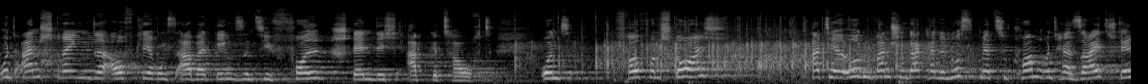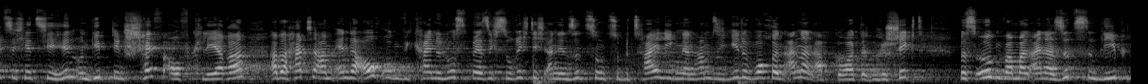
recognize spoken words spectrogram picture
und anstrengende Aufklärungsarbeit ging, sind Sie vollständig abgetaucht. Und Frau von Storch, hatte er irgendwann schon gar keine Lust mehr zu kommen. Und Herr Seitz stellt sich jetzt hier hin und gibt den Chefaufklärer, aber hatte am Ende auch irgendwie keine Lust mehr, sich so richtig an den Sitzungen zu beteiligen. Dann haben sie jede Woche einen anderen Abgeordneten geschickt, bis irgendwann mal einer sitzen blieb.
